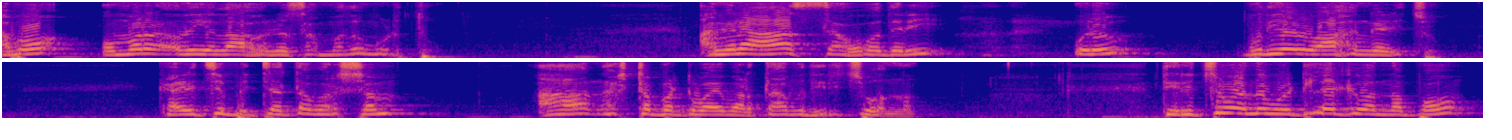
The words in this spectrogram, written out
അപ്പോൾ ഉമർ അലി അള്ളാഹുവിന് സമ്മതം കൊടുത്തു. അങ്ങനെ ആ സഹോദരി ഒരു പുതിയ വിവാഹം കഴിച്ചു. കഴിച്ച് പിറ്റത്തെ വർഷം ആ നഷ്ടപ്പെട്ടു പോയ ഭർത്താവ് തിരിച്ചു വന്നു. തിരിച്ചു വന്ന് വീട്ടിലേക്ക് വന്നപ്പോൾ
